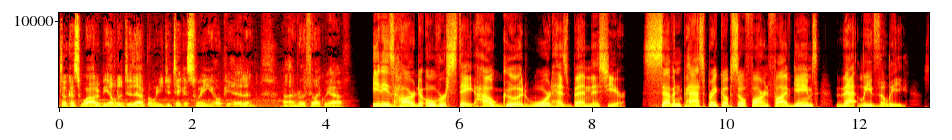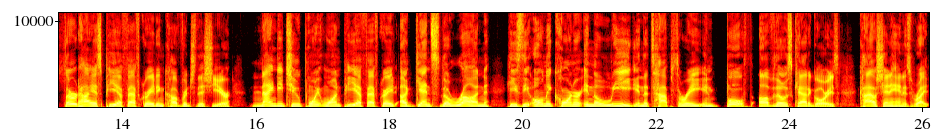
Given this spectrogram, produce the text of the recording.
Took us a while to be able to do that. But when you do take a swing, you hope you hit. And uh, I really feel like we have. It is hard to overstate how good Ward has been this year. Seven pass breakups so far in five games. That leads the league. Third highest PFF grade in coverage this year. 92.1 PFF grade against the run. He's the only corner in the league in the top three in both of those categories. Kyle Shanahan is right.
